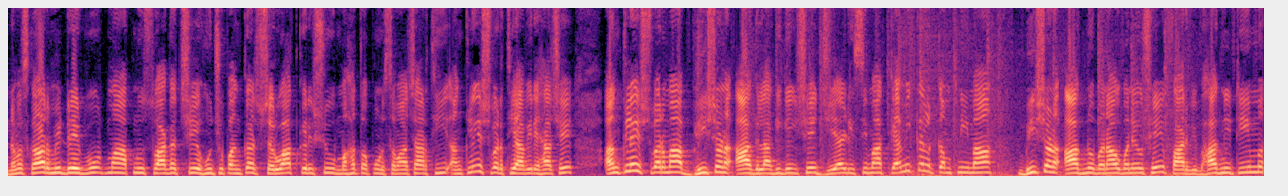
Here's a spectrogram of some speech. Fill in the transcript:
નમસ્કાર, મિડ ડે રિપોર્ટમાં આપનું સ્વાગત છે. હું છું પંકજ. શરૂઆત કરીશું મહત્વપૂર્ણ સમાચારથી. અંકલેશ્વરથી આવી રહ્યા છે. અંકલેશ્વરમાં ભીષણ આગ લાગી ગઈ છે. જીઆઈડીસીમાં કેમિકલ કંપનીમાં ભીષણ આગનો બનાવ બન્યો છે. ફાયર વિભાગની ટીમ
